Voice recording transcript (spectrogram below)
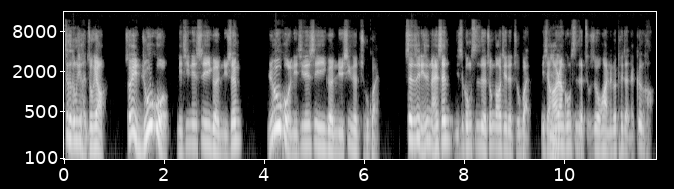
这个东西很重要。所以，如果你今天是一个女生，如果你今天是一个女性的主管，甚至你是男生，你是公司的中高阶的主管，你想要让公司的组织文化能够推展得更好，嗯、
